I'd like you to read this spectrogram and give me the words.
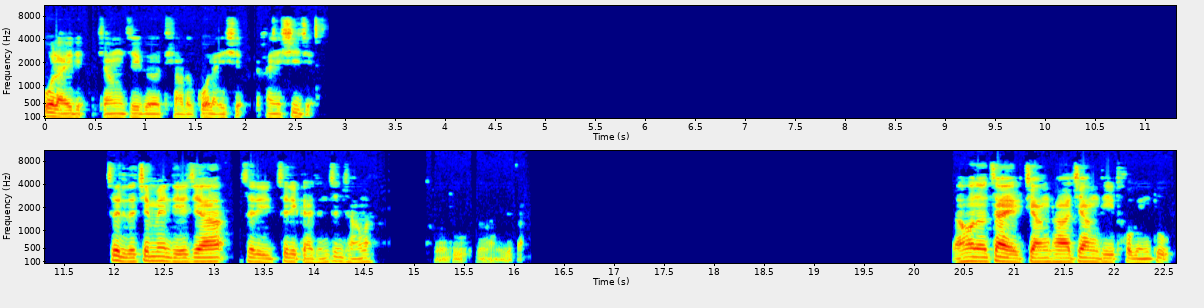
过来一点，将这个调的过来一些，看一下细节。这里的渐变叠加，这里这里改成正常了，透明度对吧？一百。然后呢，再将它降低透明度，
